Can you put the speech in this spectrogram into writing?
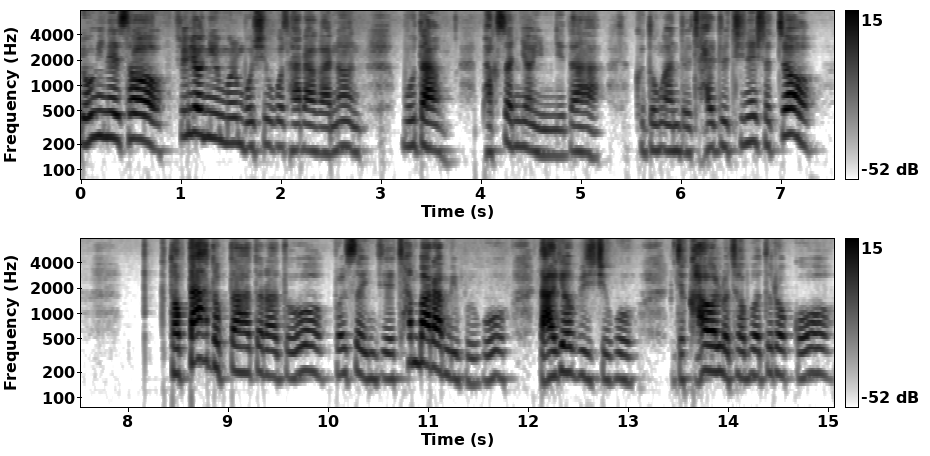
용인에서 신령님을 모시고 살아가는 무당 박선녀입니다. 그동안들 잘들 지내셨죠? 덥다 덥다 하더라도 벌써 이제 찬바람이 불고 낙엽이 지고 이제 가을로 접어들었고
